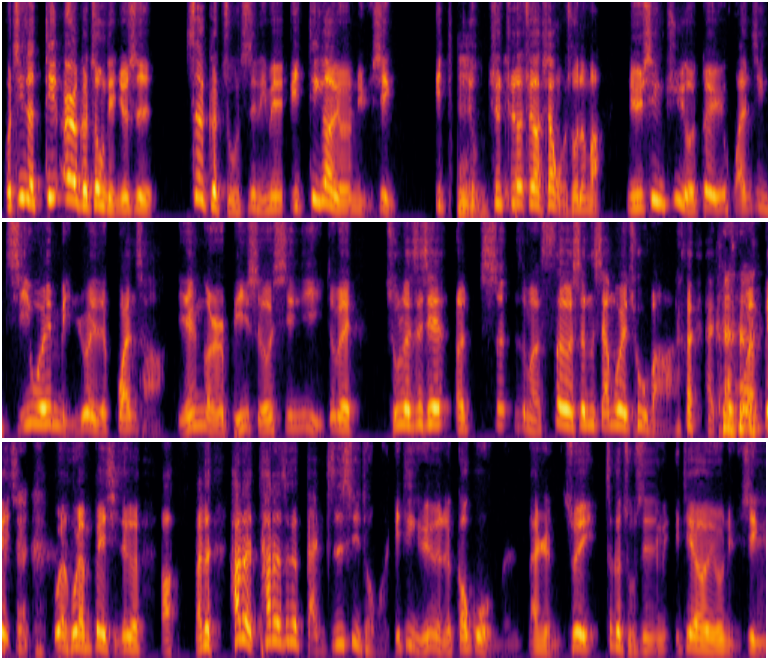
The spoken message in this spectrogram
我记得第二个重点就是。这个组织里面一定要有女性，一定就就就就要像我说的嘛，女性具有对于环境极为敏锐的观察，眼耳鼻舌心意，对不对？除了这些呃声什么色声香味触法，忽然背起，忽然忽然背起这个啊，反正他的他的这个感知系统啊，一定远远的高过我们男人，所以这个组织里面一定要有女性。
